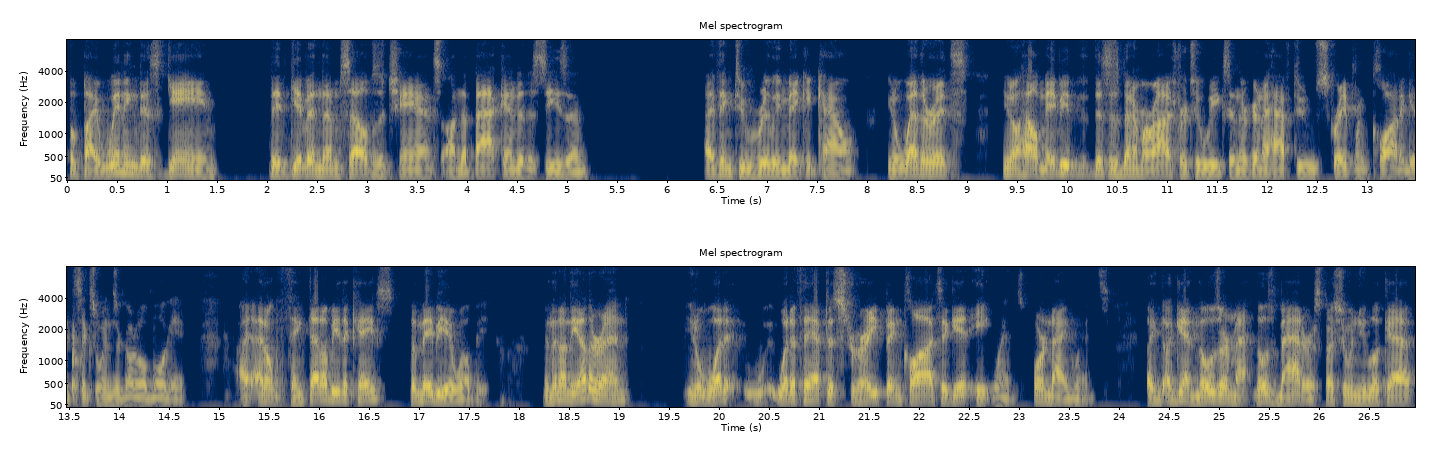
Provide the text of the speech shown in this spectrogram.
But by winning this game, they've given themselves a chance on the back end of the season, I think, to really make it count. You know, whether it's, you know, hell, maybe this has been a mirage for two weeks and they're going to have to scrape and claw to get six wins and go to a bowl game. I, I don't think that'll be the case, but maybe it will be. And then on the other end, you know what what if they have to scrape and claw to get eight wins or nine wins like again those are ma- those matter especially when you look at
